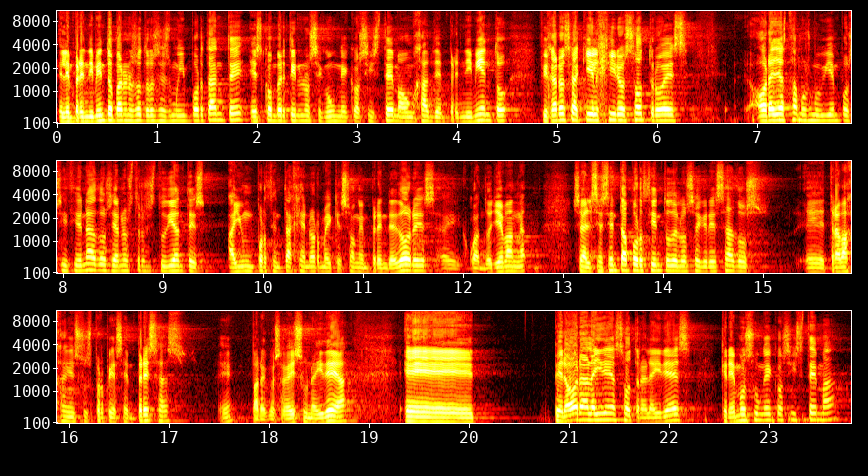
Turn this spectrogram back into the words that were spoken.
el emprendimiento para nosotros es muy importante, es convertirnos en un ecosistema, un hub de emprendimiento. Fijaros que aquí el giro es otro, es, ahora ya estamos muy bien posicionados, ya nuestros estudiantes, hay un porcentaje enorme que son emprendedores, eh, cuando llevan, o sea, el 60% de los egresados eh, trabajan en sus propias empresas, eh, para que os hagáis una idea. Pero ahora la idea es otra, la idea es creemos un ecosistema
